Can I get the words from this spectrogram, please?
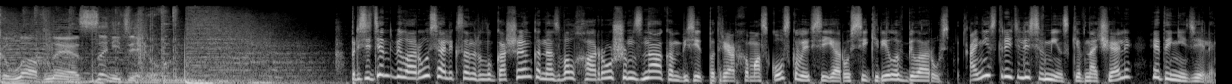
Главное за неделю. Президент Беларуси Александр Лукашенко назвал хорошим знаком визит патриарха Московского и всея Руси Кирилла в Беларусь. Они встретились в Минске в начале этой недели.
